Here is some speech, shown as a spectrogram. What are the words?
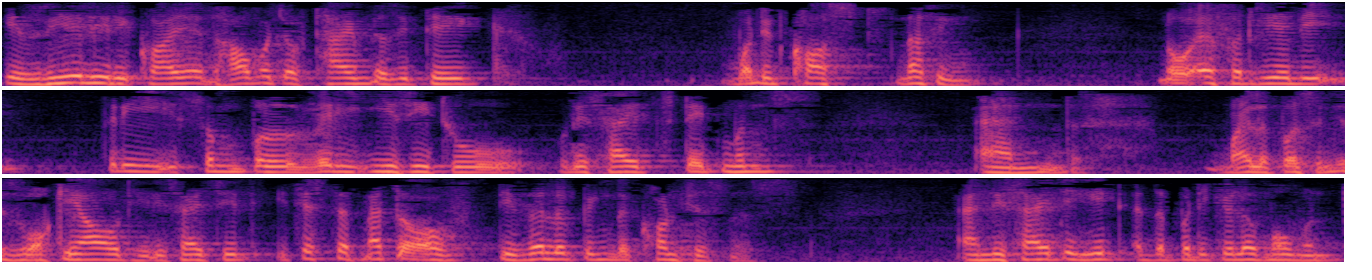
is really required? How much of time does it take? What it costs? Nothing. No effort really. Three simple, very easy to recite statements and while a person is walking out, he recites it. It's just a matter of developing the consciousness and reciting it at the particular moment.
